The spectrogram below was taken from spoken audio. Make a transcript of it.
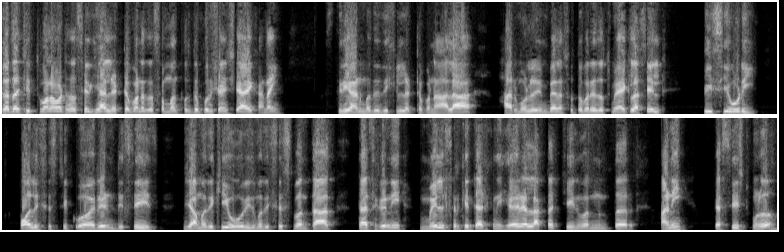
कदाचित तुम्हाला वाटत असेल की ह्या लठ्ठपणाचा संबंध फक्त पुरुषांशी आहे का नाही? स्त्रियांमध्ये देखील लठ्ठपणा आला. हार्मोनल इम्बॅलन्स होतं. बरेचदा तुम्ही ऐकलं असेल पीसीओडी पॉलिसिस्टिक ओरियन डिसीज ज्यामध्ये की ovaries सिस्ट बनतात. त्या ठिकाणी मेल सारखे त्या ठिकाणी हेअर यायला लागतात चीनवर नंतर आणि त्या सिस्टमुळं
